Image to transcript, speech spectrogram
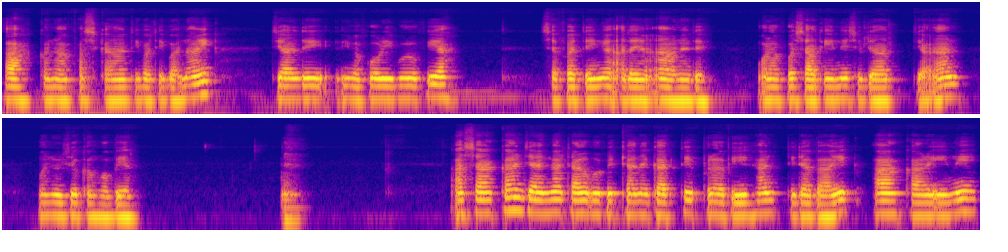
Ah, kenapa sekarang tiba-tiba naik jadi lima puluh ribu rupiah? Sepertinya ada yang aneh deh. Walaupun saat ini sudah jalan menuju ke mobil. Asalkan jangan terlalu berpikir negatif berlebihan tidak baik. Ah, kali ini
